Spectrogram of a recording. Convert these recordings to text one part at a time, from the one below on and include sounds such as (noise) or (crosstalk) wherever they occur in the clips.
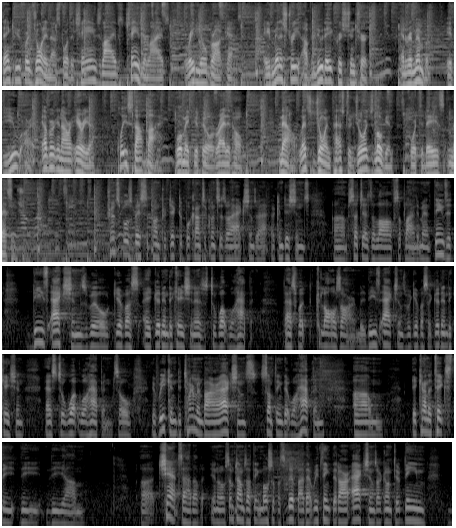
Thank you for joining us for the Change Lives, Changing Lives radio broadcast, a ministry of New Day Christian Church. And remember, if you are ever in our area, please stop by. We'll make you feel right at home. Now, let's join Pastor George Logan for today's message. Principles based upon predictable consequences or actions or, conditions, um, such as the law of supply and demand. Things that these actions will give us a good indication as to what will happen. That's what laws are. These actions will give us a good indication as to what will happen. So, if we can determine by our actions something that will happen, um, it kind of takes the the the um, uh, chance out of it. You know, sometimes I think most of us live by that. We think that our actions are going to deem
